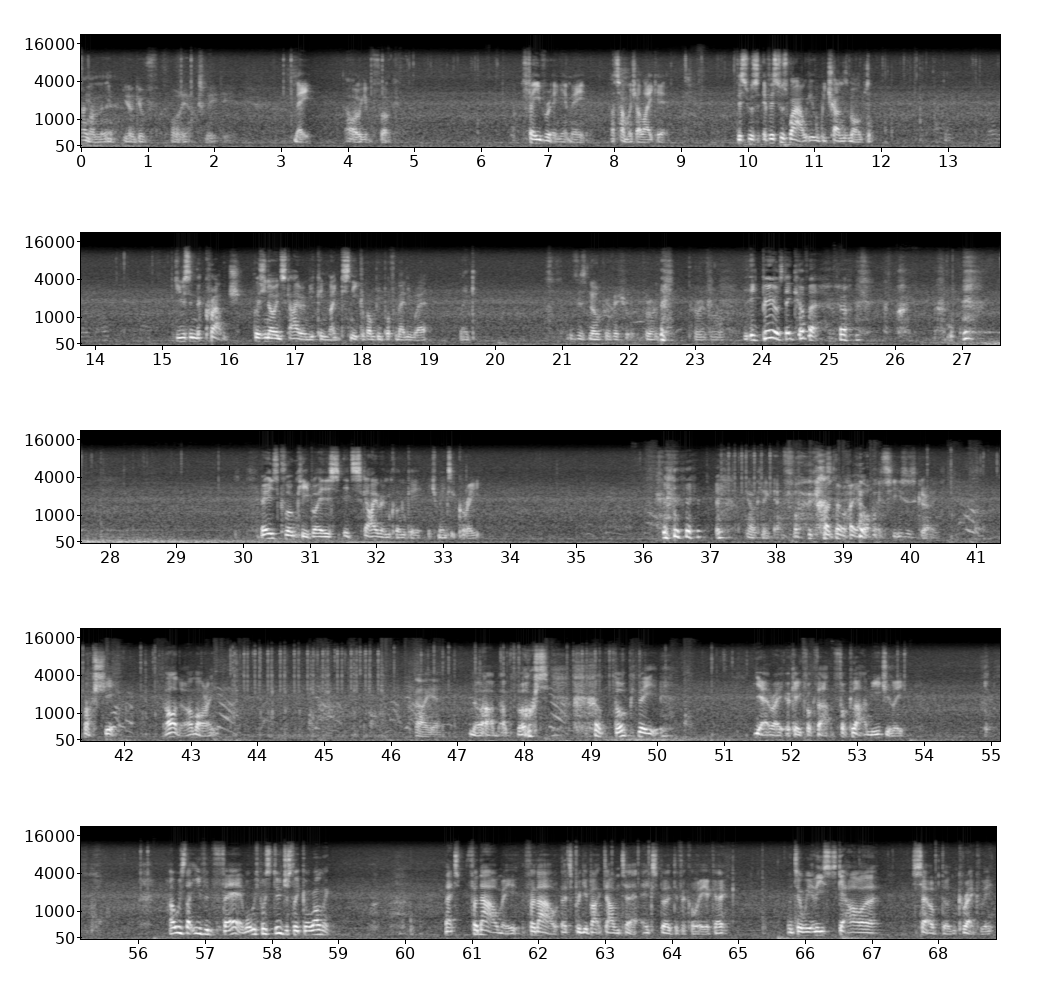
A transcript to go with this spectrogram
Hang on a minute. You don't give a fuck what the axe made, do you? Mate, I don't give a fuck. Favoriting it, mate. That's how much I like it. This was if this was WoW, it would be transmogged. Using the crouch, because you know in Skyrim you can like sneak up on people from anywhere. Like There's just no peripheral. per- peripheral. Imperials, take cover. it is clunky, but it is it's Skyrim clunky, which makes it great. How can I get fucked? I know I am. Oh, Jesus Christ. Oh shit. Oh no, I'm alright. Oh, yeah. No, I'm, I'm fucked. I'm fucked, mate. Yeah, right, okay, fuck that. Fuck that immediately. How is that even fair? What are we supposed to do? Just like go around like. Let's, for now, mate, for now, let's bring it back down to expert difficulty, okay? Until we at least get our setup done correctly.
